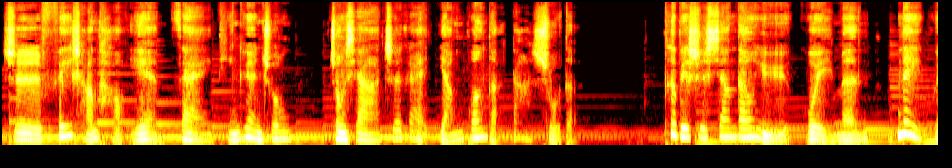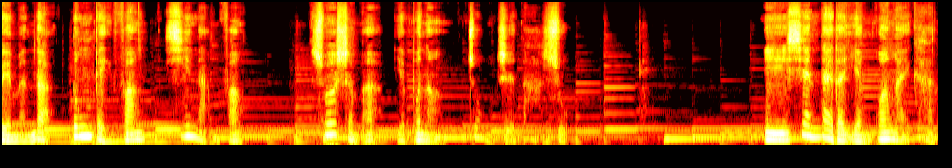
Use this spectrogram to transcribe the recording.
是非常讨厌在庭院中种下遮盖阳光的大树的，特别是相当于鬼门、内鬼门的东北方、西南方，说什么也不能种植大树。以现代的眼光来看。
